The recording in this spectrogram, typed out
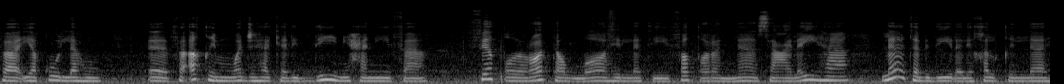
فيقول له فأقم وجهك للدين حنيفا فطرة الله التي فطر الناس عليها. لا تبديل لخلق الله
